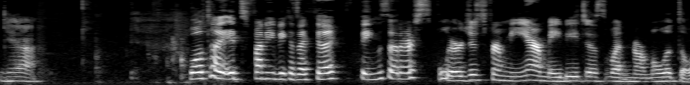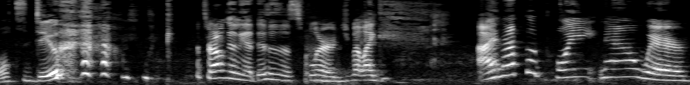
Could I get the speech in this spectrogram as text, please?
Yeah. Well, I'll tell you, it's funny because I feel like things that are splurges for me are maybe just what normal adults do. What's wrong with me that this is a splurge? But like, I'm at the point now where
